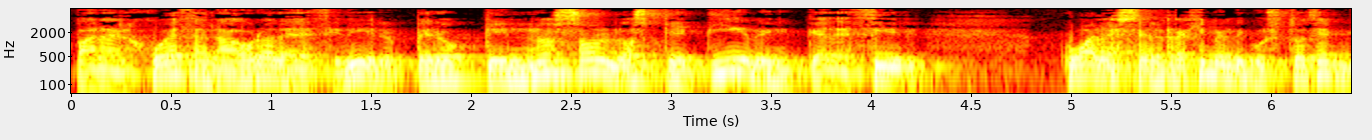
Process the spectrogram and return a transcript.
para el juez a la hora de decidir, pero que no son los que tienen que decir cuál es el régimen de custodia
